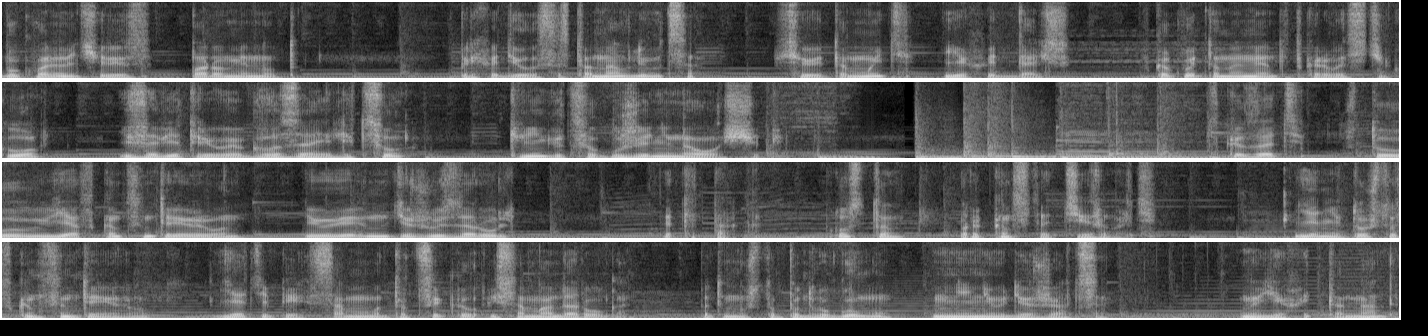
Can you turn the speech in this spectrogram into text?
буквально через пару минут. Приходилось останавливаться, все это мыть, ехать дальше. В какой-то момент открывать стекло и, заветривая глаза и лицо, двигаться уже не на ощупь. Сказать, что я сконцентрирован и уверенно держусь за руль, это так. Просто проконстатировать. Я не то что сконцентрирован, я теперь сам мотоцикл и сама дорога, потому что по-другому мне не удержаться. Но ехать-то надо.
